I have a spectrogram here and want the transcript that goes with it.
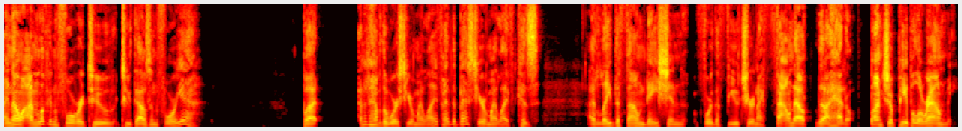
I know I'm looking forward to 2004, yeah. But I didn't have the worst year of my life. I had the best year of my life because I laid the foundation for the future and I found out that I had a bunch of people around me.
